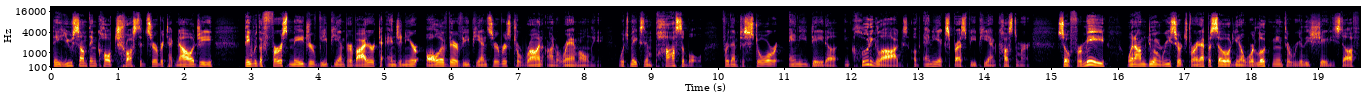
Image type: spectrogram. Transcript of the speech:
They use something called trusted server technology. They were the first major VPN provider to engineer all of their VPN servers to run on RAM only, which makes it impossible for them to store any data, including logs of any ExpressVPN customer. So for me, when I'm doing research for an episode, you know, we're looking into really shady stuff.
